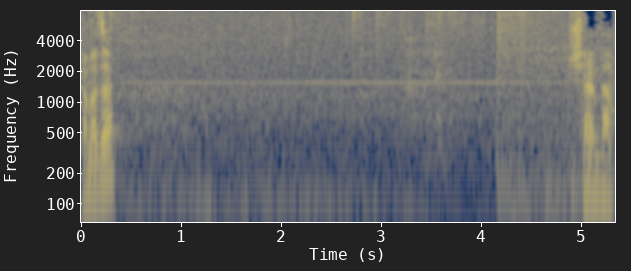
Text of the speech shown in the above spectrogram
Haben wir sie? Scheinbar.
